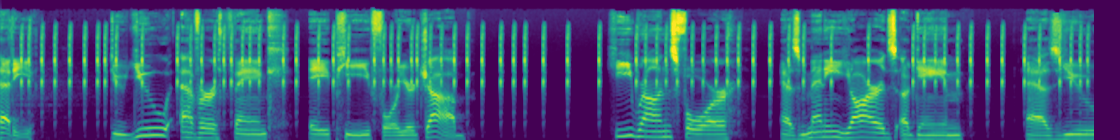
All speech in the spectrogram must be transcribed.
Teddy, do you ever thank AP for your job? He runs for as many yards a game as you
